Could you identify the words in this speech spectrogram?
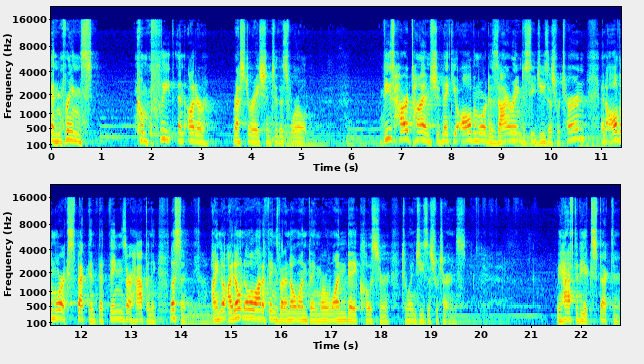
and brings complete and utter restoration to this world. These hard times should make you all the more desiring to see Jesus return and all the more expectant that things are happening. Listen, I know I don't know a lot of things, but I know one thing. We're one day closer to when Jesus returns. We have to be expectant.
